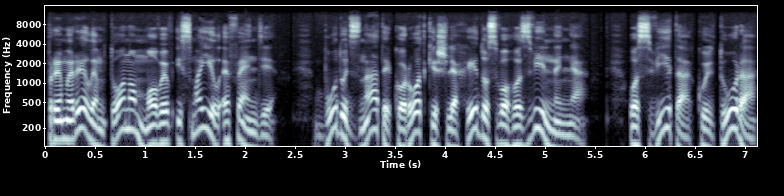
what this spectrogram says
примирилим тоном мовив Ісмаїл Ефенді. Будуть знати короткі шляхи до свого звільнення. Освіта, культура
